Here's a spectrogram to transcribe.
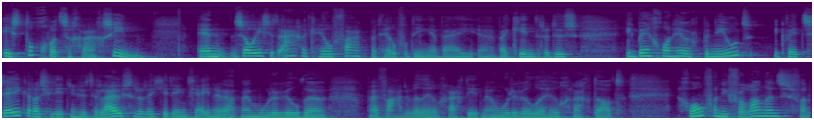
is toch wat ze graag zien. En zo is het eigenlijk heel vaak met heel veel dingen bij, uh, bij kinderen. Dus ik ben gewoon heel erg benieuwd. Ik weet zeker als je dit nu zit te luisteren dat je denkt: ja, inderdaad, mijn moeder wilde, mijn vader wilde heel graag dit, mijn moeder wilde heel graag dat. Gewoon van die verlangens van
